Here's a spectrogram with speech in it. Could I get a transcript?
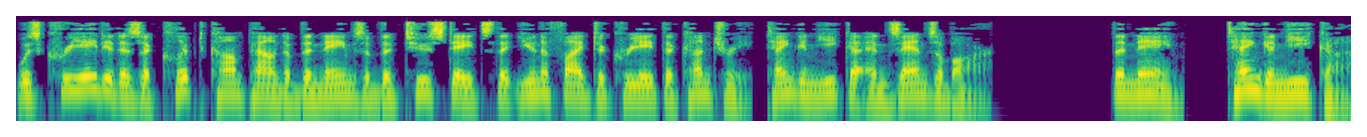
was created as a clipped compound of the names of the two states that unified to create the country, Tanganyika and Zanzibar. The name, Tanganyika,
